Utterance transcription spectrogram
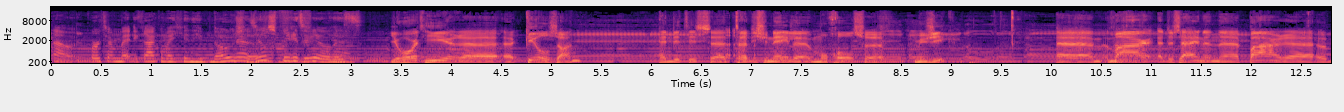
Nou, ik, word er een be- ik raak een beetje in hypnose. Ja, het is heel spiritueel dit. Je hoort hier eh, eh, keelzang. En dit is eh, traditionele Mongoolse muziek. Ehm, maar er zijn een eh, paar eh,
